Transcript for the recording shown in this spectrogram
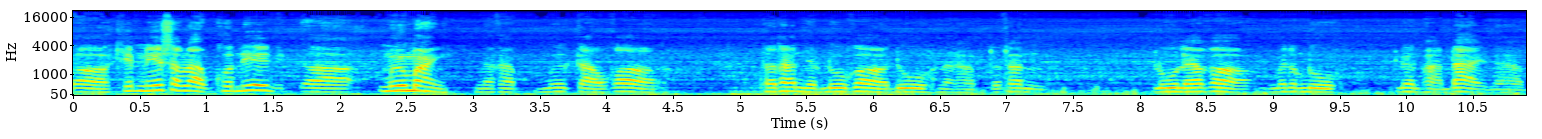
ก็คลิปนี้สำหรับคนที่มือใหม่นะครับ มือเก่าก็ ถ้าท่านอยากดูก็ดูนะครับ ถ้าท่านรู้แล้วก็ไม่ต้องดูเลื่อนผ่านได้นะครับ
